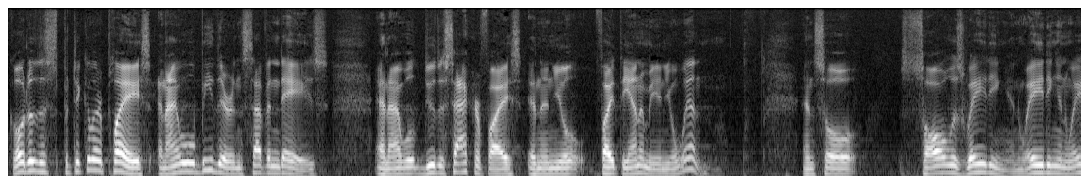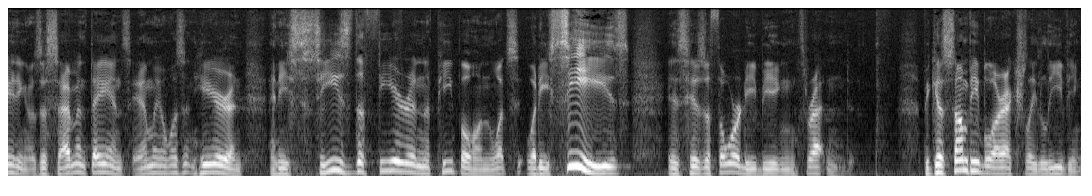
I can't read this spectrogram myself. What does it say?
Go to this particular place, and I will be there in seven days, and I will do the sacrifice, and then you'll fight the enemy and you'll win. And so Saul was waiting and waiting and waiting. It was the seventh day, and Samuel wasn't here, and, and he sees the fear in the people, and what's, what he sees is his authority being threatened because some people are actually leaving.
